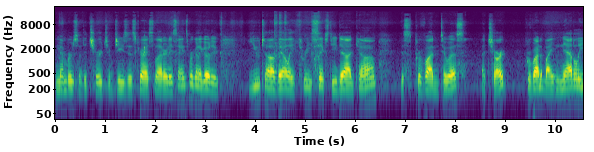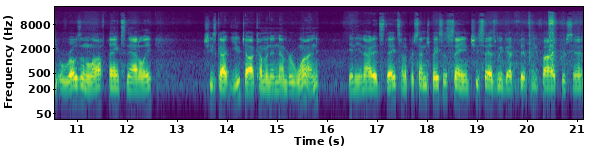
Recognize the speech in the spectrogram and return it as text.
members of the Church of Jesus Christ of Latter-day Saints? We're going to go to UtahValley360.com. This is provided to us, a chart provided by Natalie Rosenloff. Thanks, Natalie. She's got Utah coming in number one in the United States on a percentage basis, saying she says we've got 55%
